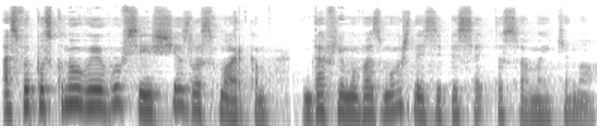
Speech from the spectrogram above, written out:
а с выпускного и вовсе исчезла с Марком, дав ему возможность записать то самое кино.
